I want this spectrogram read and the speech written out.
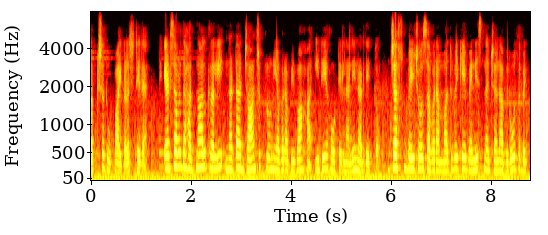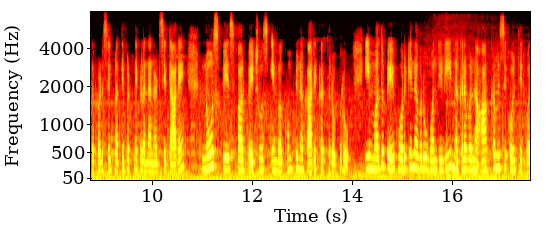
ಲಕ್ಷ ರೂಪಾಯಿಗಳಷ್ಟಿದೆ. ಎರಡ್ ಸಾವಿರದ ಹದಿನಾಲ್ಕರಲ್ಲಿ ನಟ ಜಾರ್ಜ್ ಕ್ಲೂನಿ ಅವರ ವಿವಾಹ ಇದೇ ಹೋಟೆಲ್ನಲ್ಲಿ ನಡೆದಿತ್ತು. ಜಫ್ ಬೇಜೋಸ್ ಅವರ ಮದುವೆಗೆ ವೆನಿಸ್ನ ಜನ ವಿರೋಧ ವ್ಯಕ್ತಪಡಿಸಿ ಪ್ರತಿಭಟನೆಗಳನ್ನು ನಡೆಸಿದ್ದಾರೆ. ನೋ ಸ್ಪೇಸ್ ಫಾರ್ ಬೇಜೋಸ್ ಎಂಬ ಗುಂಪಿನ ಕಾರ್ಯಕರ್ತರೊಬ್ಬರು ಈ ಮದುವೆ ಹೊರಗಿನವರು ಒಂದಿಡೀ ನಗರವನ್ನು ಆಕ್ರಮಿಸಿಕೊಳ್ತಿರುವ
